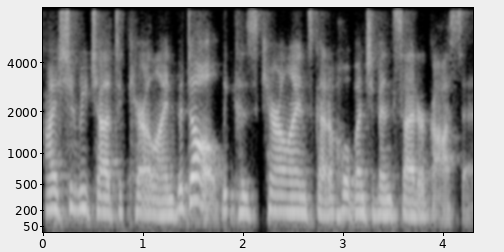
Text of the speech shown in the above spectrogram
I should reach out to Caroline Bedol because Caroline's got a whole bunch of insider gossip.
